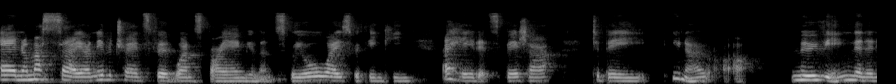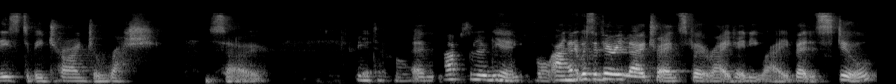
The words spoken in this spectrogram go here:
And I must say, I never transferred once by ambulance. We always were thinking ahead, it's better to be, you know, uh, moving than it is to be trying to rush. So, beautiful and absolutely yeah. beautiful and and, it was a very low transfer rate anyway, but it's still,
